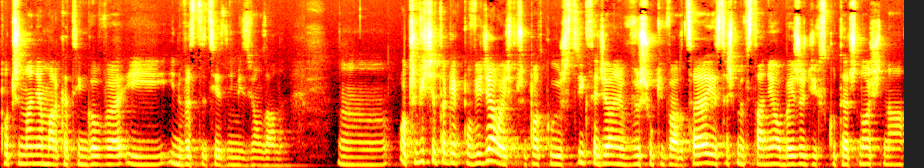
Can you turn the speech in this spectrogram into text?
poczynania marketingowe i inwestycje z nimi związane. Mm, oczywiście, tak jak powiedziałeś, w przypadku już stricte działań w wyszukiwarce, jesteśmy w stanie obejrzeć ich skuteczność na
